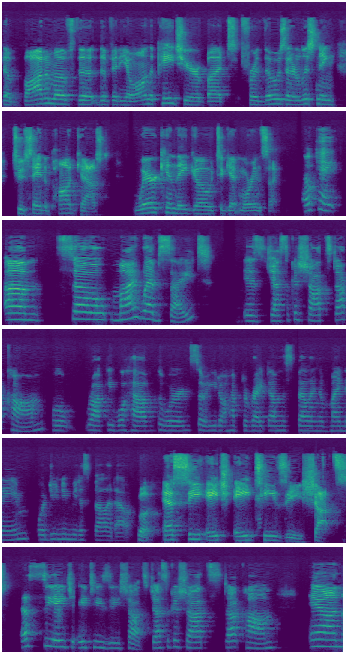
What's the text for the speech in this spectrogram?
the bottom of the, the video on the page here. But for those that are listening to, say, the podcast, where can they go to get more insight? Okay. Um, so my website is jessicaschatz.com. Well, Rocky will have the words so you don't have to write down the spelling of my name, or do you need me to spell it out? Well, S C H A T Z, Schatz. S C H A T Z Schatz, jessicaschatz.com. And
